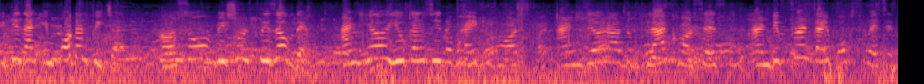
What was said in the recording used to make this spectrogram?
It is an important feature. Uh, so we should preserve them. And here you can see the white horse and there are the black horses and different type of species.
